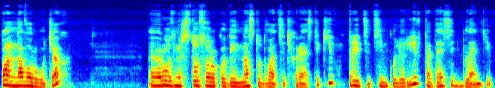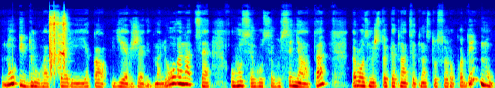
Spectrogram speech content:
Пан на воротях. Е, Розмір 141 на 120 хрестиків, 37 кольорів та 10 блендів. Ну і друга серії, яка є вже відмальована, це гуси-гуси-гусенята. Розмір 115 на 141. Ну,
